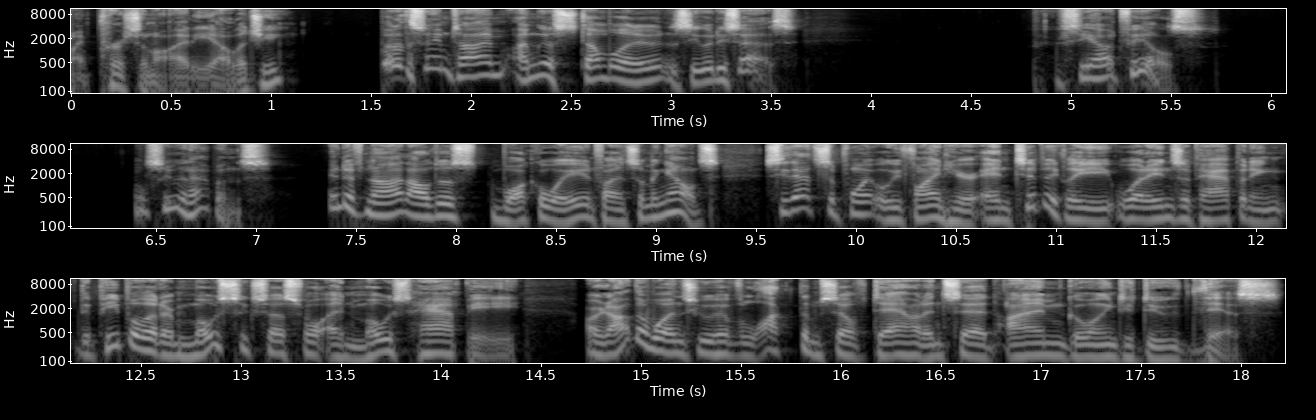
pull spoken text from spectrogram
my personal ideology. But at the same time, I'm going to stumble into it and see what he says. See how it feels. We'll see what happens. And if not, I'll just walk away and find something else. See, that's the point we find here. And typically, what ends up happening, the people that are most successful and most happy are not the ones who have locked themselves down and said, I'm going to do this.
